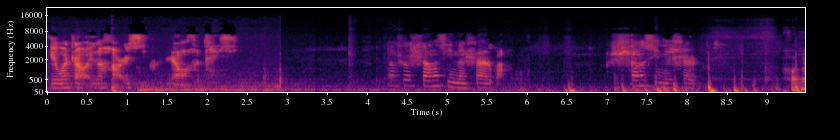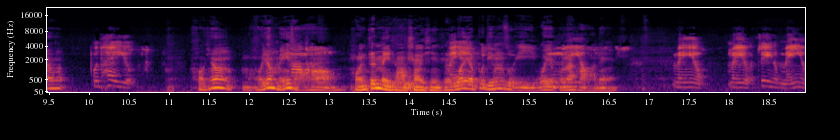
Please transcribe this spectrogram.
给我找一个好儿媳妇，让我很开心。要说伤心的事儿吧，伤心的事儿，好像不太有。好像好像没啥哈，好像真没啥伤心事。我也不顶嘴，我也不那啥的。没有，没有，这个没有。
